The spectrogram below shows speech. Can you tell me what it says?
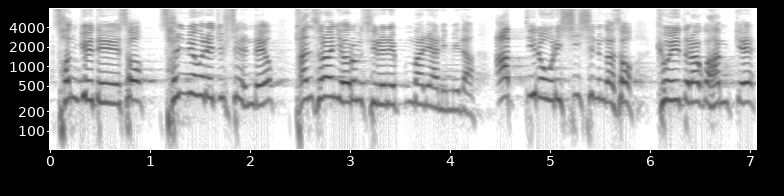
선교에 대해서 설명을 해주실 텐데요. 단순한 여름 수련회뿐만이 아닙니다. 앞뒤로 우리 CC는 가서 교회들하고 함께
